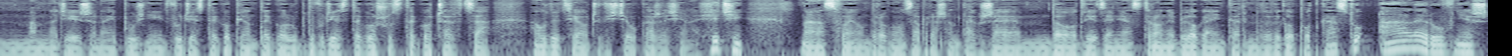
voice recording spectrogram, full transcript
Mam nadzieję, że najpóźniej 25 lub 26 czerwca audycja oczywiście ukaże się na sieci. Na swoją drogą zapraszam także do odwiedzenia strony bloga internetowego podcastu, ale również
